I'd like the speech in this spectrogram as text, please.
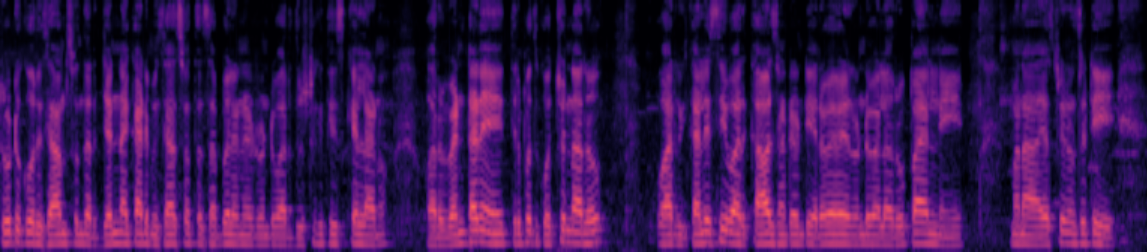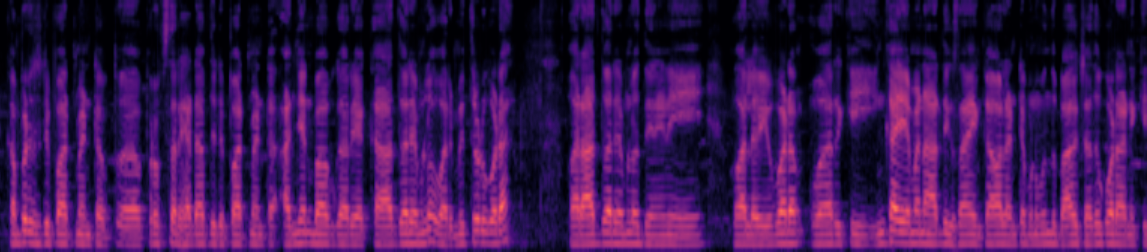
తూటుకూరి శ్యామ్ సుందర్ జన్ అకాడమీ శాశ్వత సభ్యులు అనేటువంటి వారి దృష్టికి తీసుకెళ్ళాను వారు వెంటనే తిరుపతికి వచ్చున్నారు. వారిని కలిసి వారికి కావాల్సినటువంటి ఇరవై రెండు వేల రూపాయలని మన S university computers department professor head of the department Anjan Babu గారి యొక్క ఆధ్వర్యంలో వారి మిత్రుడు కూడా వారి ఆధ్వర్యంలో దీనిని వాళ్ళు ఇవ్వడం వారికి ఇంకా ఏమైనా ఆర్థిక సాయం కావాలంటే మన ముందు బాగా చదువుకోవడానికి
